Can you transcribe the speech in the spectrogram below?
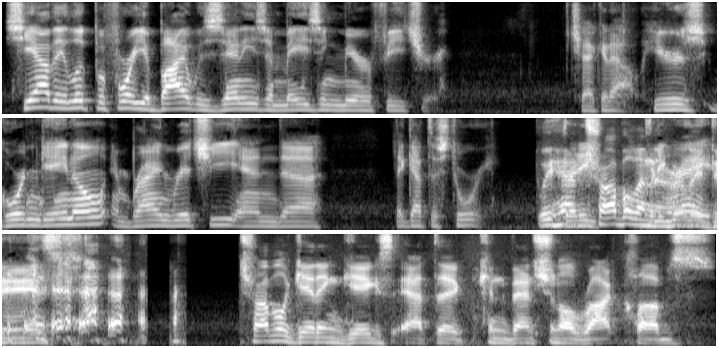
See how they look before you buy with Zenni's amazing mirror feature. Check it out. Here's Gordon Gano and Brian Ritchie, and uh, they got the story. We had pretty, trouble in the early days. trouble getting gigs at the conventional rock clubs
